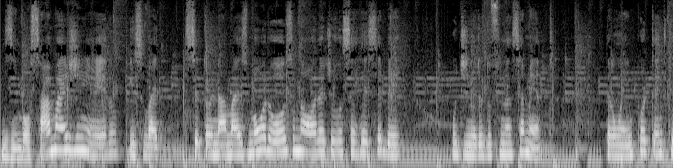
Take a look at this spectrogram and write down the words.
desembolsar mais dinheiro, isso vai se tornar mais moroso na hora de você receber o dinheiro do financiamento. Então é importante que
